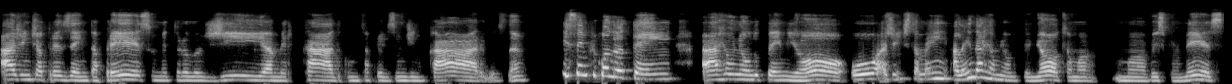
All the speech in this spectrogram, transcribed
A gente apresenta preço, meteorologia, mercado, como está a previsão de encargos, né? E sempre quando eu tenho a reunião do PMO, ou a gente também, além da reunião do PMO, que é uma, uma vez por mês,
